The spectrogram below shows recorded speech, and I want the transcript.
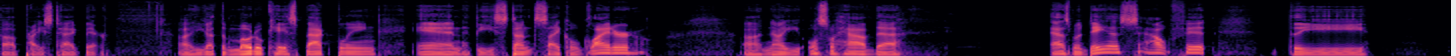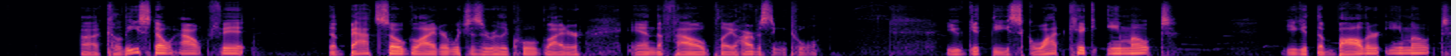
uh, price tag there. Uh, you got the moto case back bling and the stunt cycle glider. Uh, now you also have the Asmodeus outfit the uh, Callisto outfit, the Batso glider, which is a really cool glider, and the foul play harvesting tool. You get the squat kick emote. You get the baller emote,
